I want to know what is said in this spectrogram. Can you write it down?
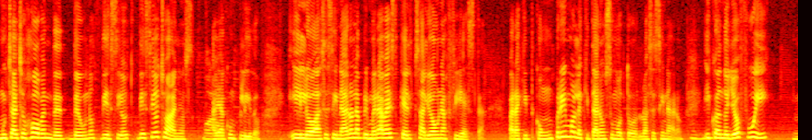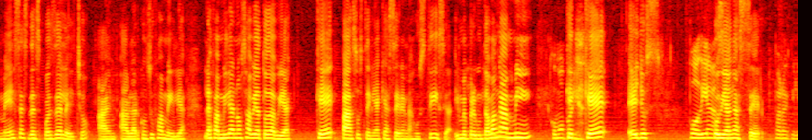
muchacho joven de, de unos 18, 18 años, había cumplido, y lo asesinaron la primera vez que él salió a una fiesta. Para que con un primo le quitaron su motor, lo asesinaron. Y cuando yo fui, meses después del hecho, a, hablar con su familia, la familia no sabía todavía qué pasos tenía que hacer en la justicia. Y me preguntaban a mí qué ellos podían, hacer, para que,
